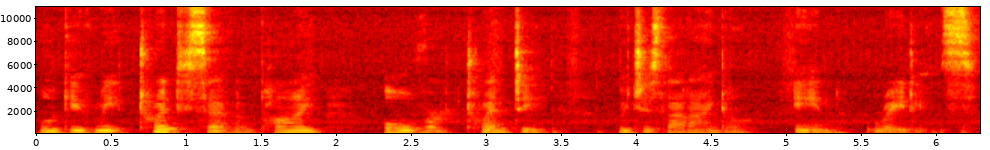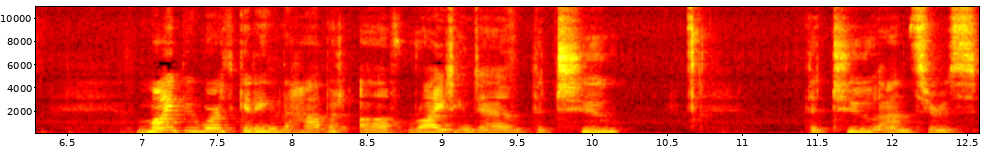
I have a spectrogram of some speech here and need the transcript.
will give me 27 pi over 20, which is that angle in radians. Might be worth getting the habit of writing down the two the two answers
